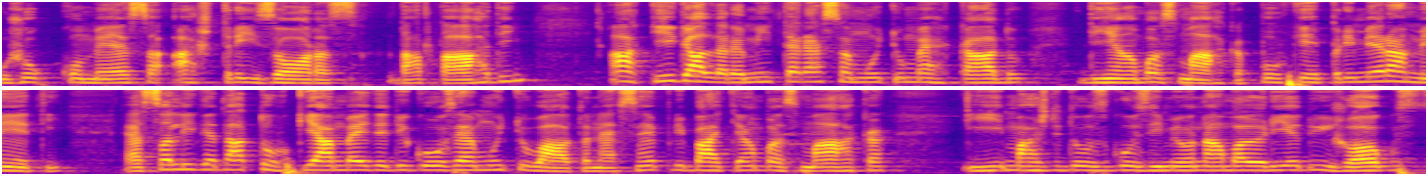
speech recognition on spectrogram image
O jogo começa às 3 horas da tarde. Aqui, galera, me interessa muito o mercado de ambas marcas, porque primeiramente, essa liga da Turquia, a média de gols é muito alta, né? Sempre bate ambas marcas e mais de 12 gols e meio na maioria dos jogos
